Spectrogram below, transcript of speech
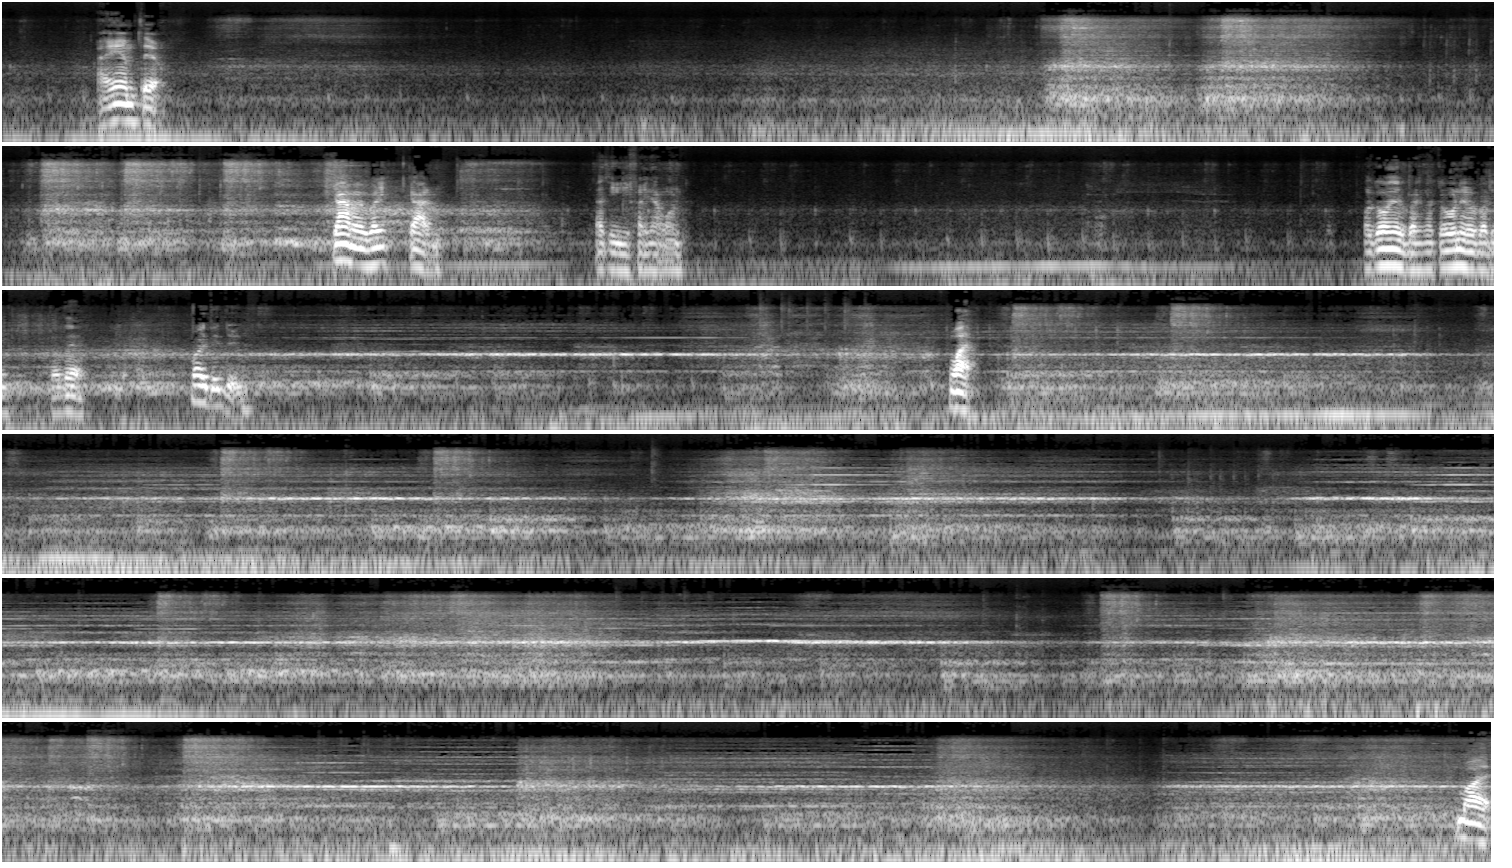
I am there. Got him, everybody. Got him. That's easy to find that one. I'll go in, everybody. Let's go in, everybody. Go there. What did they do? What? What?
